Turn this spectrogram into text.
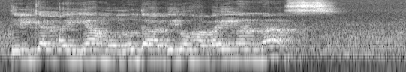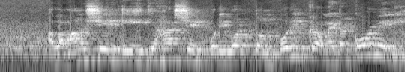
তিলকাল আইয়ামু নুদাবিলুহা বাইনান নাস। আল্লাহ মানুষের এই ইতিহাসের পরিবর্তন, পরিক্রম এটা করবেনই।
